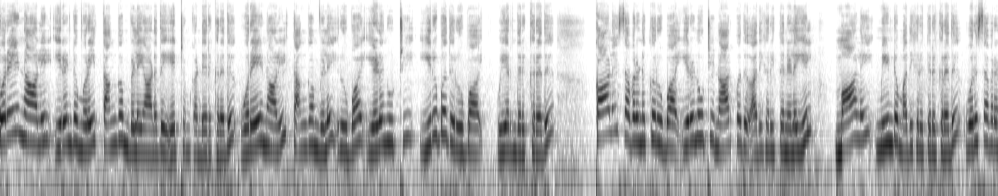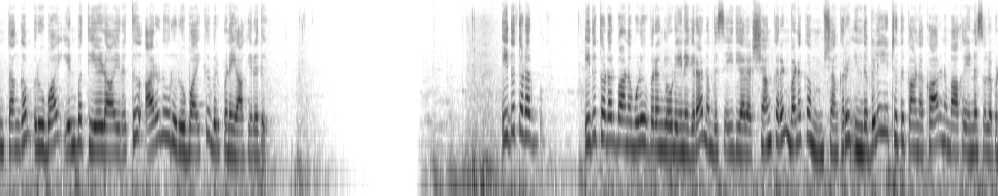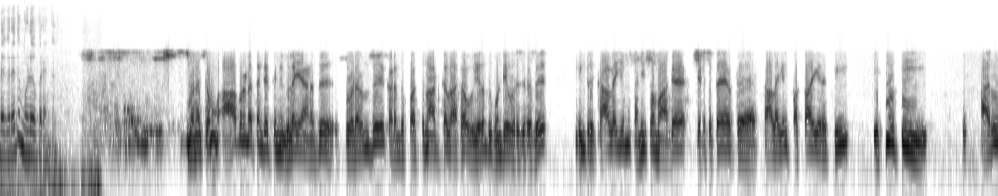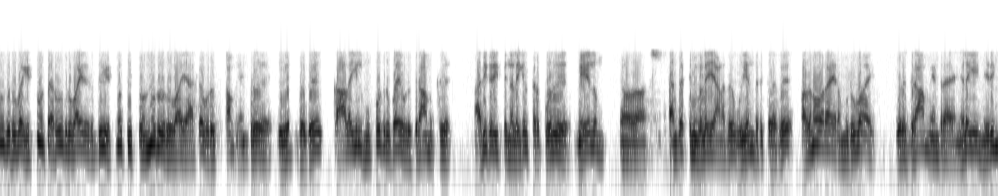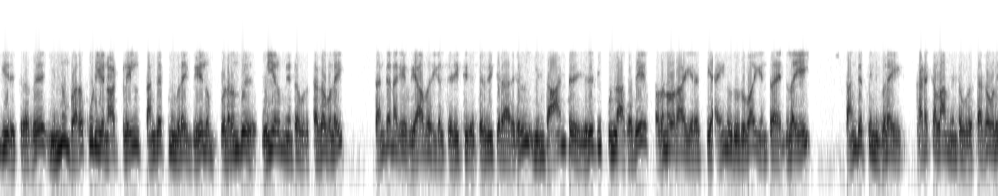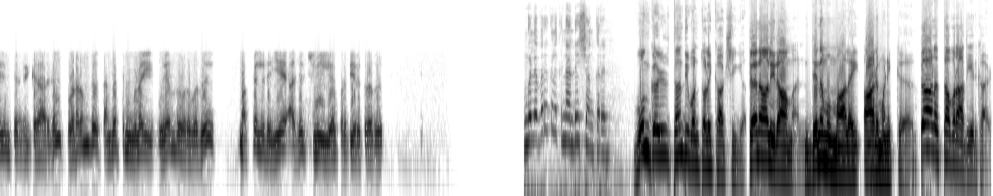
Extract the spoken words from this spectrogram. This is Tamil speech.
ஒரே நாளில் இரண்டு முறை தங்கம் விலையானது ஏற்றம் கண்டிருக்கிறது. ஒரே நாளில் தங்கம் விலை ரூபாய் எழுநூற்றி இருபது ரூபாய் உயர்ந்திருக்கிறது. காலை சவரனுக்கு ரூபாய் இருநூற்றி நாற்பது அதிகரித்த நிலையில் மாலை மீண்டும் அதிகரித்திருக்கிறது. ஒரு சவரன் தங்கம் ரூபாய் எண்பத்தி ஏழாயிரத்து அறுநூறு ரூபாய்க்கு விற்பனையாகிறது. இது தொடர்பு இது தொடர்பான முழு விவரங்களோடு இணைகிறார் நமது செய்தியாளர் சங்கரன். வணக்கம் சங்கரன். இந்த விலையேற்றத்துக்கான காரணமாக என்ன சொல்லப்படுகிறது? முழு விவரங்கள். வணக்கம். ஆபரண தங்கத்தின் விலையானது தொடர்ந்து கடந்த பத்து நாட்களாக உயர்ந்து கொண்டே வருகிறது. இன்று காலையும் கணிசமாக கிட்டத்தட்ட காலையில் பத்தாயிரத்தி எட்நூத்தி அறுபது ரூபாய் எட்நூத்தி அறுபது ரூபாயிலிருந்து எட்நூத்தி தொண்ணூறு ரூபாயாக ஒரு கிராம் என்று உயர்ந்தது. காலையில் முப்பது ரூபாய் ஒரு கிராமுக்கு அதிகரித்த நிலையில் தற்போது மேலும் தங்கத்தின் விலையானது உயர்ந்திருக்கிறது. பதினோராயிரம் ரூபாய் ஒரு கிராம் என்ற நிலையை நெருங்கி இருக்கிறது. இன்னும் வரக்கூடிய நாட்களில் தங்கத்தின் விலை மேலும் தொடர்ந்து உயரும் என்ற ஒரு தகவலை தங்க நகை வியாபாரிகள் தெரிவிக்க- தெரிவிக்கிறார்கள். இந்த ஆண்டு இறுதிக்குள்ளாகவே பதினோராயிரத்தி ஐநூறு ரூபாய் என்ற நிலையை தங்கத்தின் விலை கடக்கலாம் என்ற ஒரு தகவலையும் தெரிவிக்கிறார்கள். தொடர்ந்து தங்கத்தின் விலை உயர்ந்து வருவது மக்களிடையே அதிர்ச்சியை ஏற்படுத்தியிருக்கிறது. உங்கள் விவரங்களுக்கு நன்றி சங்கரன். உங்கள் தந்திவன் தொலைக்காட்சியில் தெனாலிராமன் தினமும் மாலை ஆறு மணிக்கு காண தவறாதீர்கள்.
